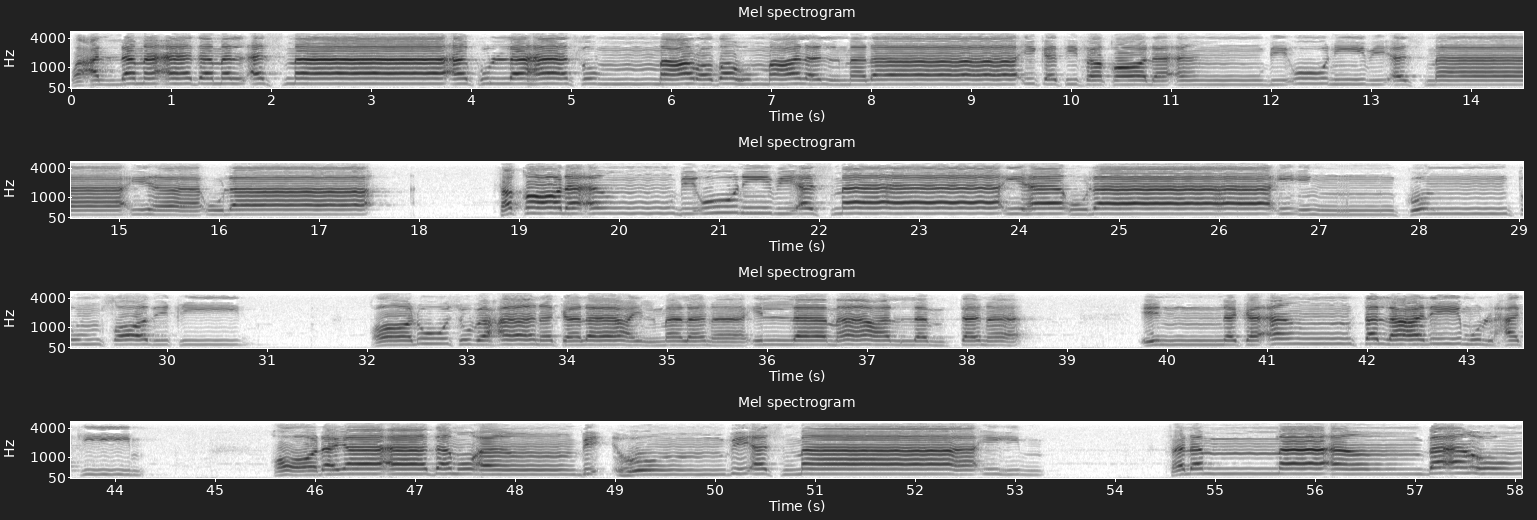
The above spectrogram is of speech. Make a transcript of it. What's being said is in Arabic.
وَعَلَّمَ آدَمَ الْأَسْمَاءَ كُلَّهَا ثُمَّ عَرَضَهُمْ عَلَى الْمَلَائِكَةِ فَقَالَ أَنبِئُونِي بِأَسْمَاءِ هَؤُلَاءِ فَقَالَ أَنبِئُونِي بِأَسْمَاءِ هَؤُلَاءِ صادقين قالوا سبحانك لا علم لنا إلا ما علمتنا إنك أنت العليم الحكيم. قال يا آدم أنبئهم بأسمائهم فلما أنبأهم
